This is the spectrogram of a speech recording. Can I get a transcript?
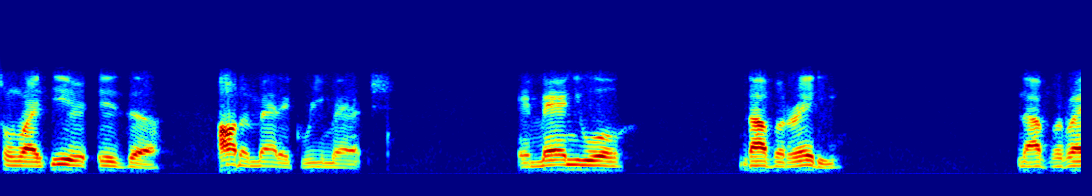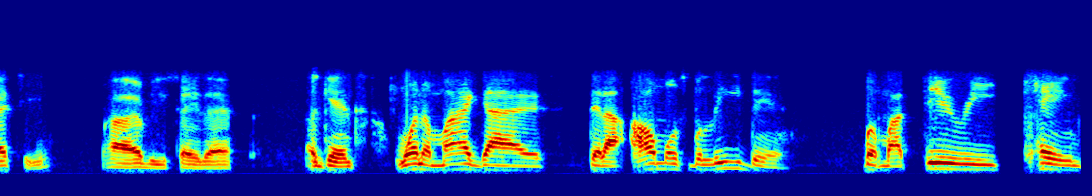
one right here is a automatic rematch. Emanuel Navarrete, Navarrete, however you say that, against one of my guys that I almost believed in, but my theory came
